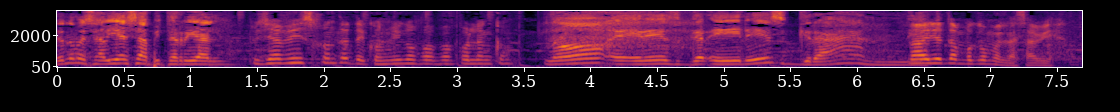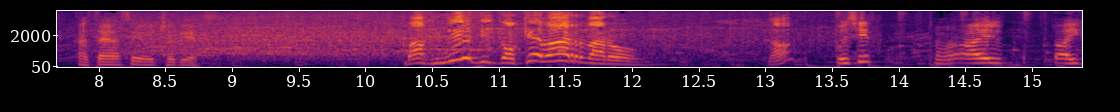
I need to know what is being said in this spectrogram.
Yo no me sabía esa Peter Real. Pues ya ves, júntate conmigo, papá Polanco. No, eres, eres grande. No, yo tampoco me la sabía. Hasta hace 8 días. ¡Magnífico! ¡Qué bárbaro! ¿No? Pues sí, hay, hay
